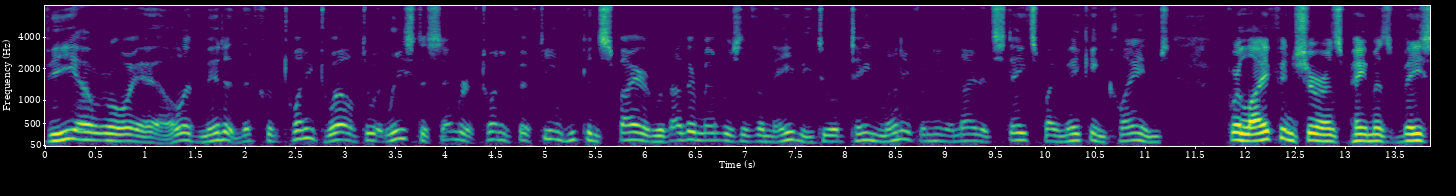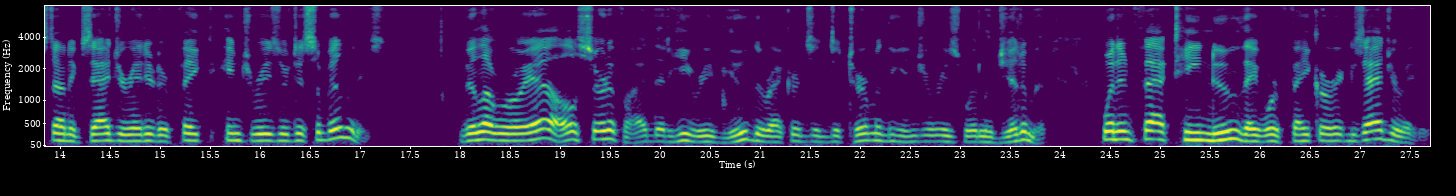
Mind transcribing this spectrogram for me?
Villarroel admitted that from 2012 to at least December of 2015, he conspired with other members of the Navy to obtain money from the United States by making claims for life insurance payments based on exaggerated or faked injuries or disabilities. Villarroel certified that he reviewed the records and determined the injuries were legitimate, when in fact he knew they were fake or exaggerated.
